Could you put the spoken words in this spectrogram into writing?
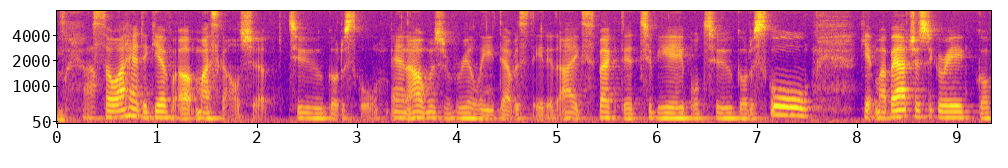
Wow. So I had to give up my scholarship to go to school, and I was really devastated. I expected to be able to go to school, get my bachelor's degree, go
